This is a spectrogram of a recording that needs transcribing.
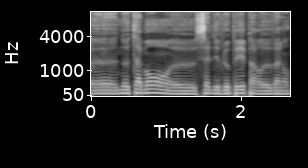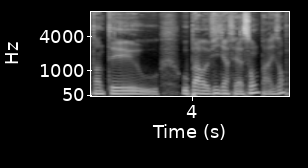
euh, notamment euh, celles développées par euh, Valentin T ou, ou par Vivien Féasson, par exemple,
